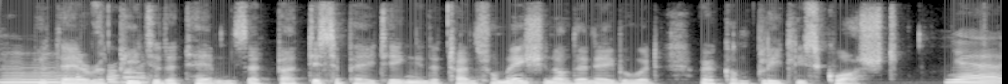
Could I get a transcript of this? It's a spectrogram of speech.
Mm, but their repeated right. attempts at participating in the transformation of their neighborhood were completely squashed. Yeah,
